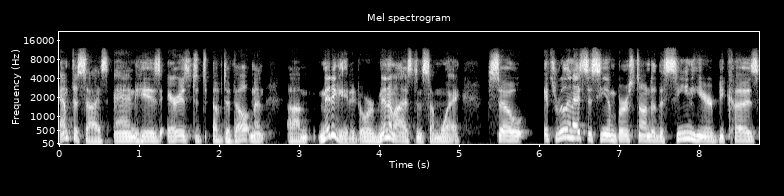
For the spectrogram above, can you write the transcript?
emphasized and his areas of development um, mitigated or minimized in some way. So it's really nice to see him burst onto the scene here because,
